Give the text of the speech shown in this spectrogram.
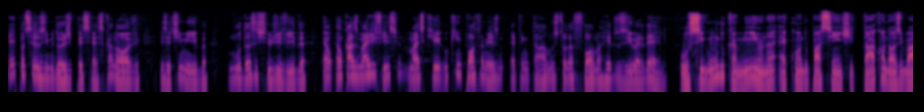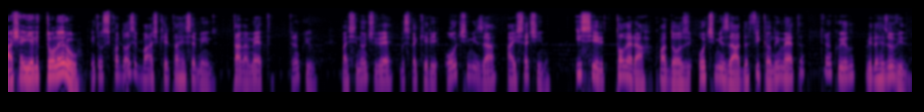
E aí pode ser os inibidores de PCSK9, ezetimiba, mudança de estilo de vida. É um, é um caso mais difícil, mas que o que importa mesmo é tentarmos de toda forma reduzir o LDL. O segundo caminho, né, é quando o paciente está com a dose baixa e ele tolerou. Então, se com a dose baixa que ele está recebendo está na meta, tranquilo. Mas se não tiver, você vai querer otimizar a estatina. E se ele tolerar com a dose otimizada, ficando em meta, tranquilo, vida resolvida.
